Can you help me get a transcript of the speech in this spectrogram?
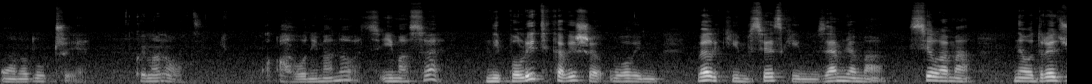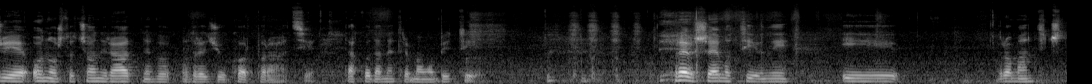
on odlučuje. Ko ima novac. A on ima novac, ima sve. Ni politika više u ovim velikim svjetskim zemljama, silama, ne određuje ono što će oni raditi, nego određuju korporacije. Tako da ne trebamo biti previše emotivni i romantični.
